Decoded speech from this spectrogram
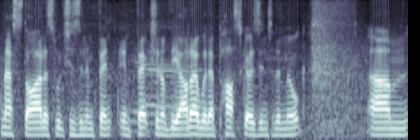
mastitis, which is an infe- infection of the udder where the pus goes into the milk. Um,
